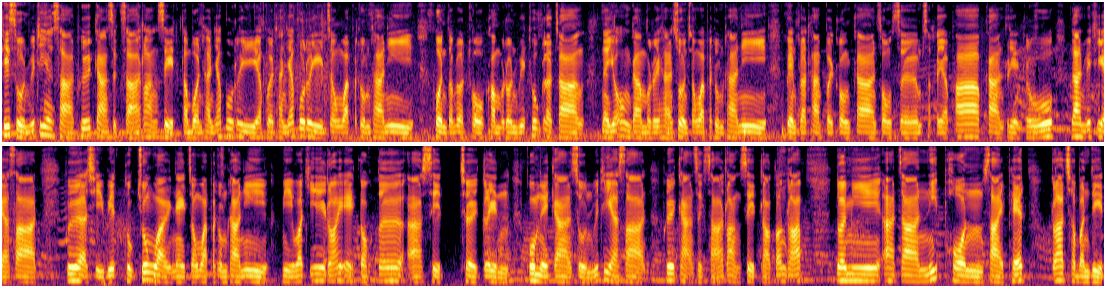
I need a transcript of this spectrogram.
ที่ศูนย์วิทยาศาสตร์เพื่อการศึกษารังสิตตำบลธัญบุรีอำเภอธัญบุรี จังหวัดปทุมธานี พลตำรวจโทคำรณวิทุกระจาง นายกองค์การบริหารส่วนจังหวัดปทุมธานี เป็นประธานเปิดโครงการส่งเสริมศักยภาพ การเรียนรู้ ด้านวิทยาศาสตร์ เพื่อชีวิตทุกช่วงวัยในจังหวัดปทุมธานี มีว่าที่ร้อยเอกดรอาสิทธ์เชยกลิ่นผู้อำนวยการศูนย์วิทยาศาสตร์ เพื่อการศึกษารังสิตกล่าวต้อนรับ โดยมีอาจารย์นิพนธ์สายเพชร ราชบัณฑิต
